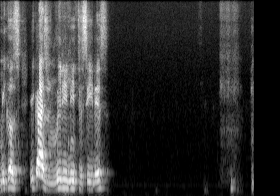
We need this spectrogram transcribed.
because you guys really need to see this.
